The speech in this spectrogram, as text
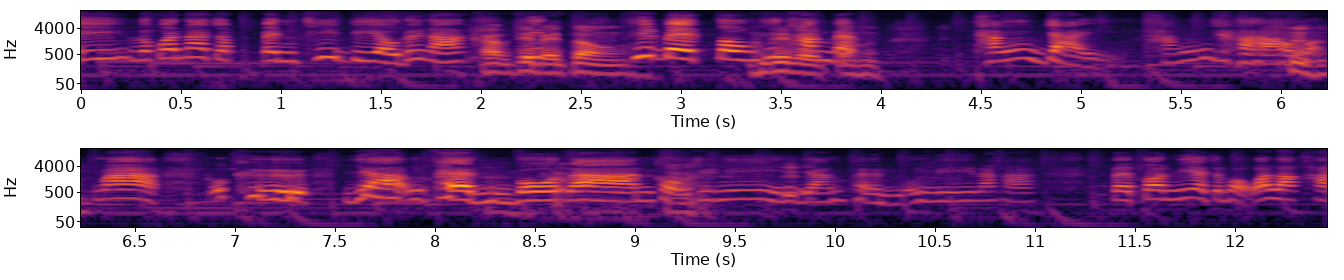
ท์แล้วก็น่าจะเป็นที่เดียวด้วยนะครับที่ไปตรงที่เบตงที่เบทำแบบตงทั้งใหญ่ทั้งยาวมากๆ ก็คือยางแผ่นโบราณของที่นี่ยางแผ่นตรงนี้นะคะ แต่ตอนนี้อยากจะบอกว่าราคา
